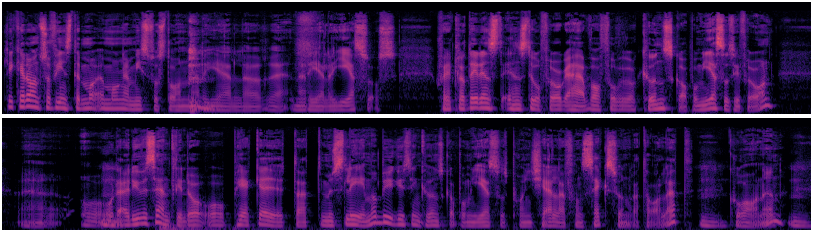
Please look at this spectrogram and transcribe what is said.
Likadant så finns det må många missförstånd när det gäller, eh, när det gäller Jesus. Självklart är det en, en stor fråga här, var får vi vår kunskap om Jesus ifrån? Eh, och, Mm. och där är det ju väsentligt att peka ut att muslimer bygger sin kunskap om Jesus på en källa från 600-talet, Mm. Koranen. Mm.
